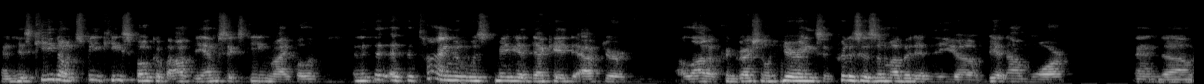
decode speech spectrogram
and his keynote speak, he spoke about the M16 rifle. And at the, at the time, it was maybe a decade after a lot of congressional hearings and criticism of it in the uh, Vietnam War and uh,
